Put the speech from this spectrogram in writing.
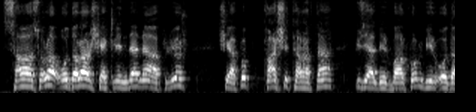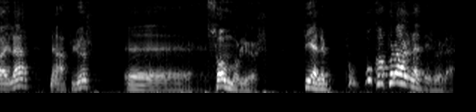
sağa sola odalar şeklinde ne yapılıyor? Şey yapıp karşı tarafta güzel bir balkon bir odayla ne yapılıyor? E, son vuruyor. Diyelim bu, bu kapılar nedir öyle?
